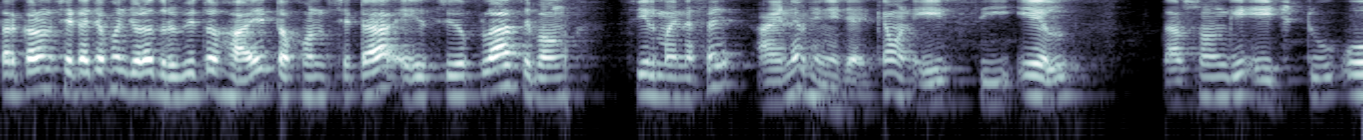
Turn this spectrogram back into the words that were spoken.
তার কারণ সেটা যখন জলে দ্রবীভূত হয়, তখন সেটা এইচ থ্রিও প্লাস এবং সিএল মাইনাসে আয়নে ভেঙে যায়। কেমন? এইচ সিএল তার সঙ্গে এইচ টু ও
